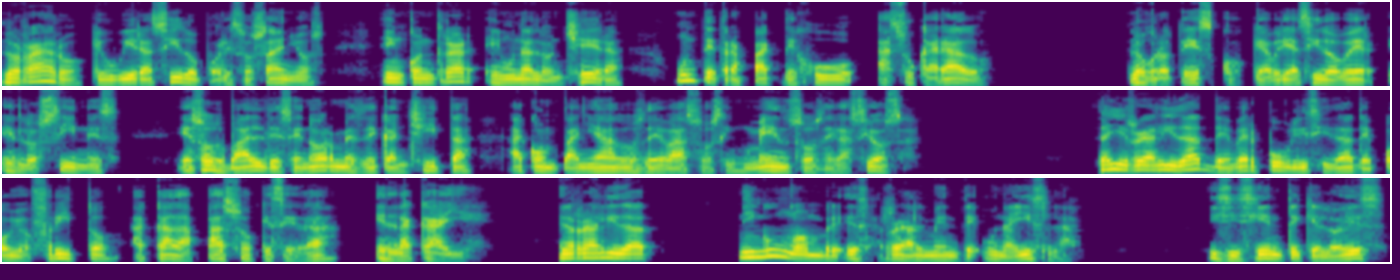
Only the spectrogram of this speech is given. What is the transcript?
Lo raro que hubiera sido por esos años encontrar en una lonchera un tetrapack de jugo azucarado. Lo grotesco que habría sido ver en los cines esos baldes enormes de canchita acompañados de vasos inmensos de gaseosa. La irrealidad de ver publicidad de pollo frito a cada paso que se da en la calle. En realidad, ningún hombre es realmente una isla. Y si siente que lo es,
